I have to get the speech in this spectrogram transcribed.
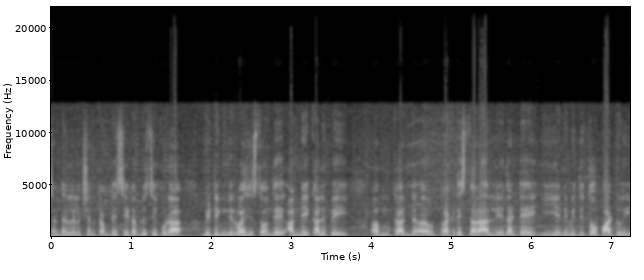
సెంట్రల్ ఎలక్షన్ కమిటీ సిడబ్ల్యూసి కూడా మీటింగ్ నిర్వహిస్తోంది. అన్నీ కలిపి ప్రకటిస్తారా? లేదంటే ఈ ఎనిమిదితో పాటు ఈ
